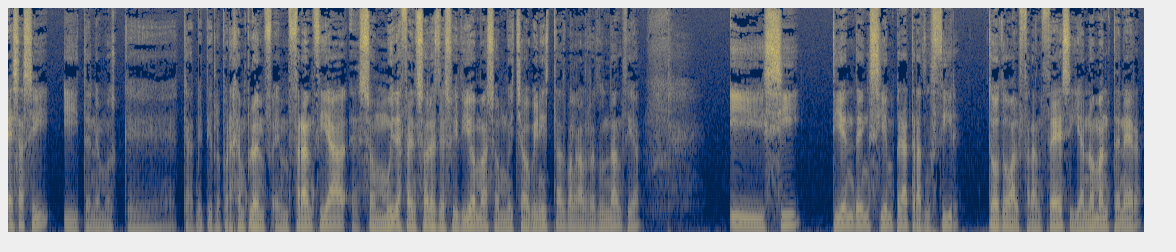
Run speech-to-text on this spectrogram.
es así y tenemos que, admitirlo. Por ejemplo, en, Francia eh, son muy defensores de su idioma, son muy chauvinistas, valga la redundancia, y sí tienden siempre a traducir todo al francés y a no mantener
